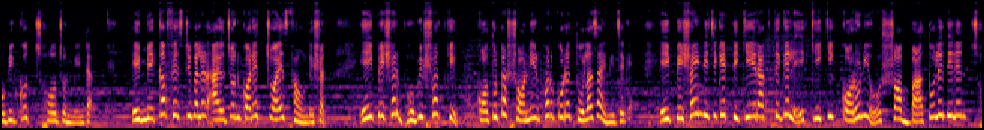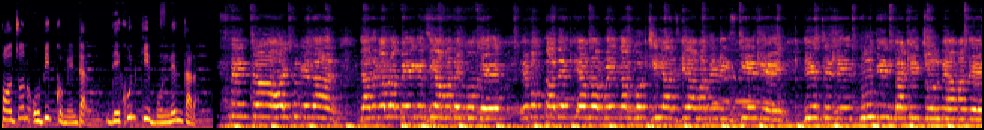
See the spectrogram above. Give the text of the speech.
অভিজ্ঞ ছজন মেন্টার। এই মেকআপ ফেস্টিভ্যালের আয়োজন করে চয়েস ফাউন্ডেশন। এই পেশার ভবিষ্যৎ কি কতটা স্বনির্ভর করে তোলা যায় নিজেকে? এই পেশায় নিজেকে টিকিয়ে রাখতে গেলে কি কি করণীয় সব বাতলে দিলেন ছজন অভিজ্ঞ মেন্টার। দেখুন কি বললেন তারা। যাদেরকে আমরা পেয়ে গেছি আমাদের মধ্যে, এবং তাদেরকে আমরা ওয়েলকাম করছি আজকে আমাদের যে দুদিন ব্যাপী চলবে আমাদের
